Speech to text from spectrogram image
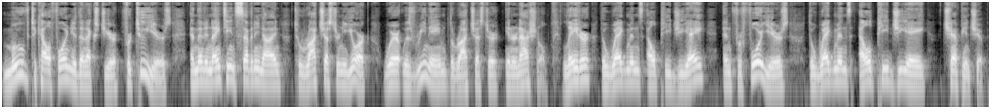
moved to California the next year for two years, and then in 1979 to Rochester, New York, where it was renamed the Rochester International. Later, the Wegmans LPGA, and for four years, the Wegmans LPGA Championship,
